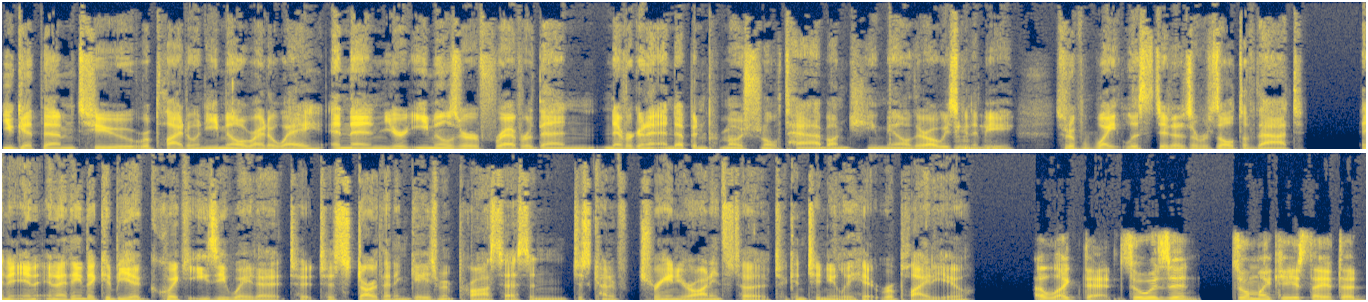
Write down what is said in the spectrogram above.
you get them to reply to an email right away and then your emails are forever then never going to end up in promotional tab on gmail they're always mm-hmm. going to be sort of whitelisted as a result of that and, and, and I think that could be a quick, easy way to, to, to start that engagement process and just kind of train your audience to, to continually hit reply to you. I like that. So is it, so in my case, they have to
